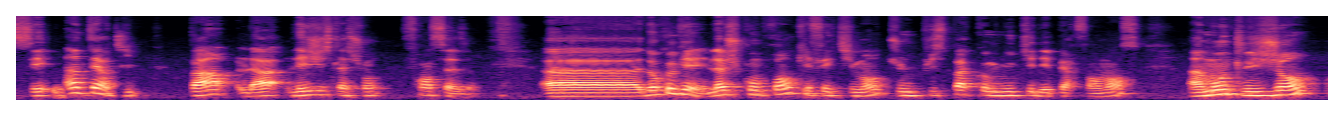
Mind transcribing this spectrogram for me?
C'est interdit par la législation française. Euh, donc, ok, là, je comprends qu'effectivement, tu ne puisses pas communiquer des performances, à moins que les gens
